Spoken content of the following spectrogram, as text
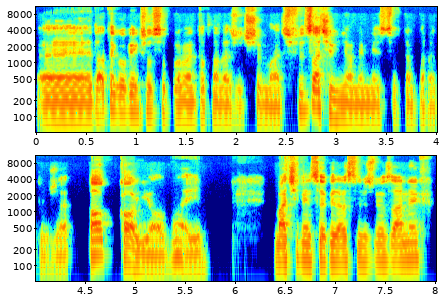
E, dlatego większość suplementów należy trzymać w zaciemnionym miejscu w temperaturze pokojowej. Macie więcej pytań z tym związanych?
